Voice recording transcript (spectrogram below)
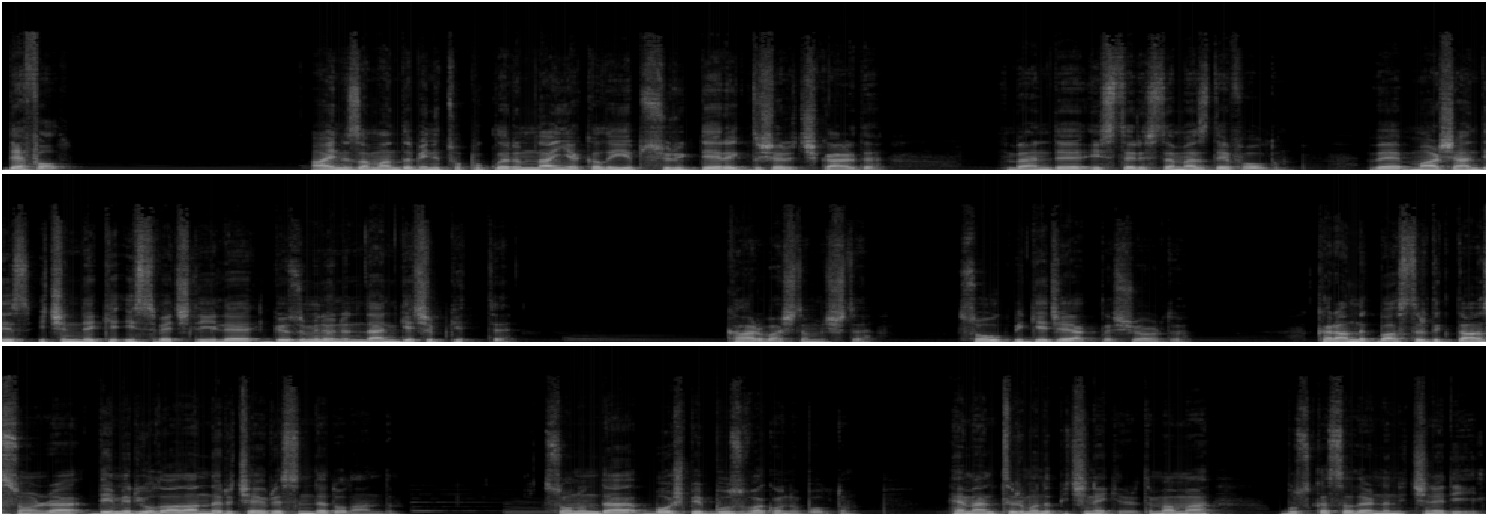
Defol!'' Aynı zamanda beni topuklarımdan yakalayıp sürükleyerek dışarı çıkardı. Ben de ister istemez defoldum ve marşandiz içindeki İsveçli ile gözümün önünden geçip gitti.'' Kar başlamıştı. Soğuk bir gece yaklaşıyordu. Karanlık bastırdıktan sonra demir yolu alanları çevresinde dolandım. Sonunda boş bir buz vagonu buldum. Hemen tırmanıp içine girdim ama buz kasalarının içine değil,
